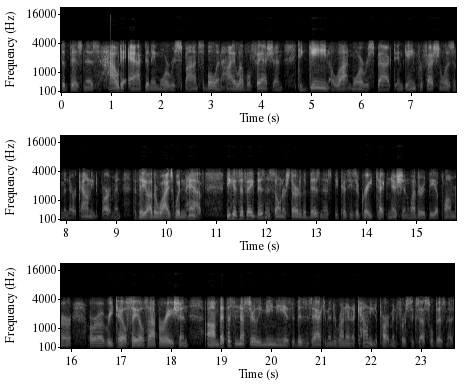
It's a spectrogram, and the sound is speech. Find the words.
the business how to act in a more responsible and high level fashion to gain a lot more respect and gain professionalism in their accounting department that they otherwise wouldn't have. Because if a business owner started a business because he's a great technician, whether it be a plumber or a retail sales operation, um, that doesn't necessarily mean he has the business acumen to run an accounting department for a successful business.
